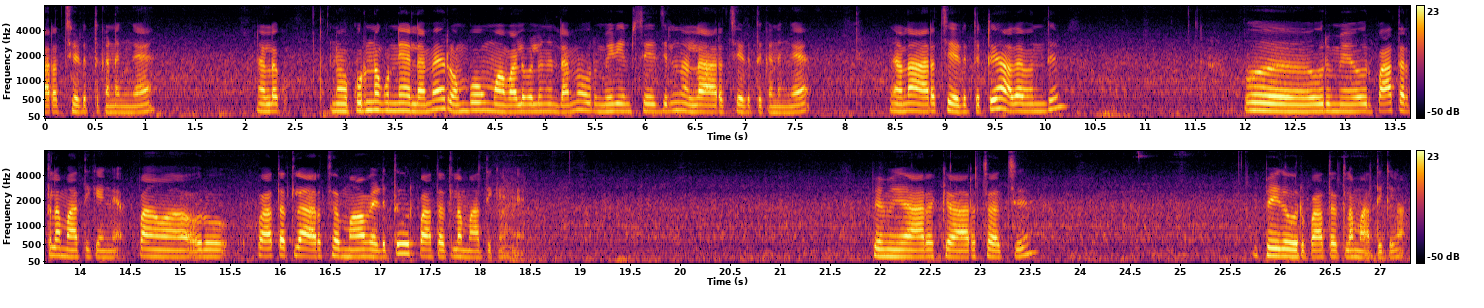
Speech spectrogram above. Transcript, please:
அரைச்சி எடுத்துக்கணுங்க. நல்லா நான் குருணை குருணையாக இல்லாமல் ரொம்பவும் வலுவலுன்னு இல்லாமல் ஒரு மீடியம் ஸ்டேஜில் நல்லா அரைச்சி எடுத்துக்கணுங்க. நல்லா அரைச்சி எடுத்துட்டு அதை வந்து ஒரு ஒரு பாத்திரத்தில் மாற்றிக்கங்க பா ஒரு பாத்திரத்தில் அரைச்ச மாவை எடுத்து ஒரு பாத்திரத்தில் மாற்றிக்கங்க இப்போ அரைக்க அரைச்சாச்சு. இப்போ இதை ஒரு பாத்திரத்தில் மாற்றிக்கலாம்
